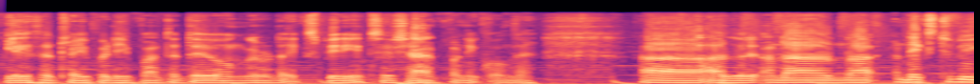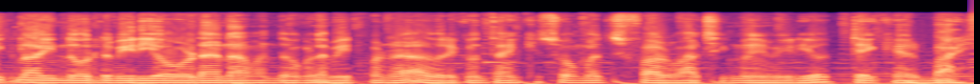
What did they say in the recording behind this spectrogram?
பிளேஸை ட்ரை பண்ணி பார்த்துட்டு உங்களோட எக்ஸ்பீரியன்ஸை ஷேர் பண்ணிக்கோங்க. அது அது நான் நெக்ஸ்ட் வீக் நான் இன்னொரு வீடியோவோட நான் வந்து உங்களை மீட் பண்ணுறேன் அது வரைக்கும் thank you so much for வாட்சிங் my video take care bye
